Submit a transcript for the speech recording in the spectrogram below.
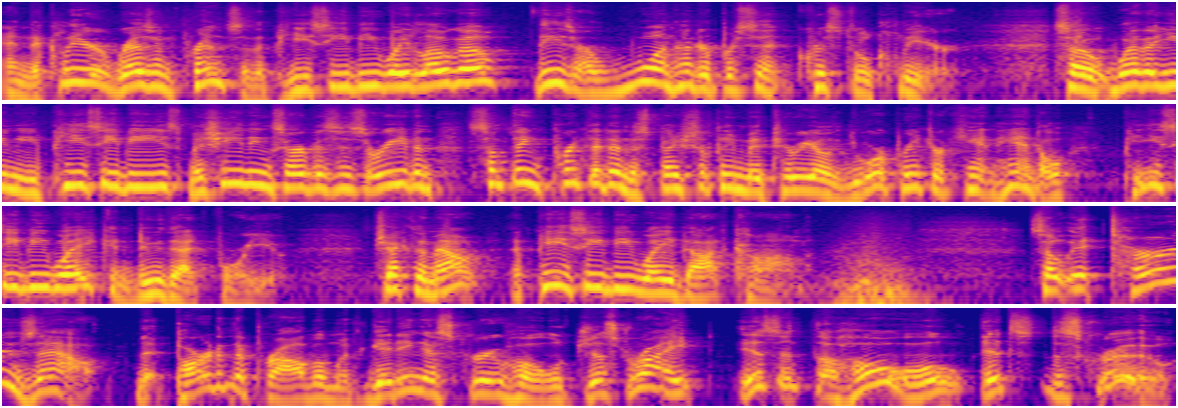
And the clear resin prints of the PCBWay logo, these are 100% crystal clear. So whether you need PCBs, machining services, or even something printed in a specialty material your printer can't handle, PCBWay can do that for you. Check them out at PCBWay.com. So it turns out that part of the problem with getting a screw hole just right isn't the hole, it's the screw.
